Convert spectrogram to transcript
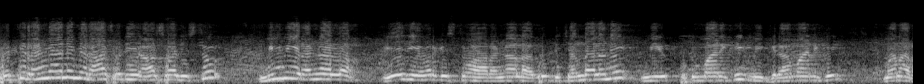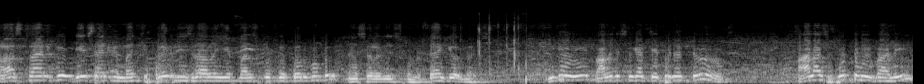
ప్రతి రంగాన్ని మీరు ఆస్వాది ఆస్వాదిస్తూ మీ మీ రంగాల్లో ఏది ఎవరికి ఇష్టమో ఆ రంగాల్లో అభివృద్ధి చెందాలని మీ కుటుంబానికి మీ గ్రామానికి మన రాష్ట్రానికి దేశానికి మంచి పేరు తీసుకురావాలని చెప్పి మనస్ఫూర్తిగా కోరుకుంటూ నేను సెలవు తీసుకుంటాను థ్యాంక్ యూ వెరీ మచ్ ఇది బాలకృష్ణ గారు చెప్పినట్టు చాలా స్ఫూర్తిని ఇవ్వాలి.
